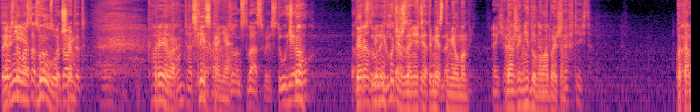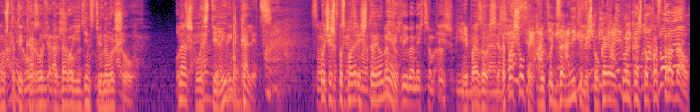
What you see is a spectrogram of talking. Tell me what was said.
Вернее, был лучшим. Тревор, слезь с коня. Что? Ты разве не хочешь занять это место, Милман? Даже не думал об этом. Потому что ты король одного единственного шоу. Наш властелин колец. Хочешь посмотреть, что я умею? Не позорься. Да пошел ты. Вы хоть заметили, что Кайл только что пострадал?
